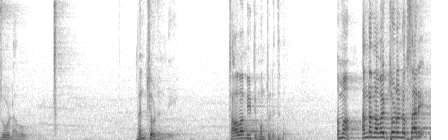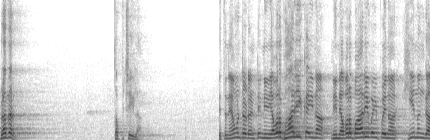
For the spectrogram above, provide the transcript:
చూడవు. మంచోడండి. చాలా నీతిమంతుడు ఇతడు అమ్మా అందరు నా వైపు చూడండి ఒకసారి బ్రదర్. తప్పు చేయలా. ఇతను ఏమంటాడంటే నేను ఎవరి భార్యకైనా నేను ఎవరి భార్య వైపైనా హీనంగా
